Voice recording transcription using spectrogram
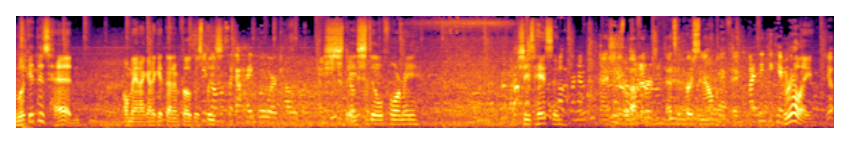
Look at this head. Oh man, I gotta get that in focus, She's please. almost like a hypo caliber. Stay still for me. She's hissing. Up for him? Nah, she's puffy. That's a personality thing. I think he came. Really? Yep.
